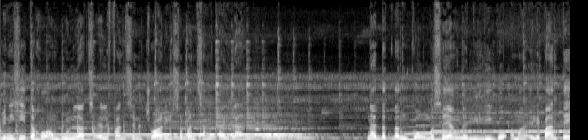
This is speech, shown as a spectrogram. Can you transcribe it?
binisita ko ang Bunlats Elephant Sanctuary sa bansang Thailand. Nadatnan kong masayang naliligo ang mga elepante.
